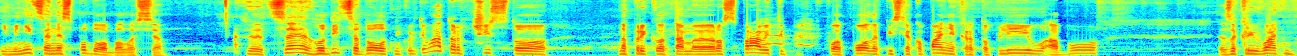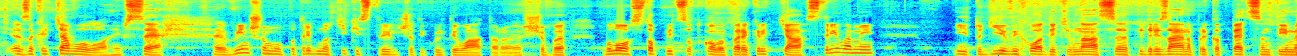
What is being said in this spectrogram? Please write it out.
І мені це не сподобалося. Е, Це годиться долотний культиватор, чисто, наприклад, там е, розправити поле після копання картоплів або закриття вологи. Все. Е, В іншому потрібно тільки стрільчатий культиватор, е, щоб було 100% перекриття стрілами. І тоді виходить, в нас е, підрізає, наприклад, 5 см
